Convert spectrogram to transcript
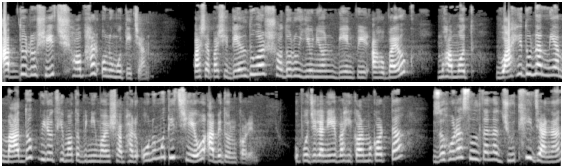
আব্দুর রশিদ সভার অনুমতি চান। পাশাপাশি দেলদুয়ার সদর ইউনিয়ন বিএনপির আহ্বায়ক মোহাম্মদ ওয়াহিদুল্লাহ মিয়া মাদক বিরোধী মত বিনিময় সভার অনুমতি চেয়েও আবেদন করেন। উপজেলা নির্বাহী কর্মকর্তা জোহরা সুলতানা জুথি জানান,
